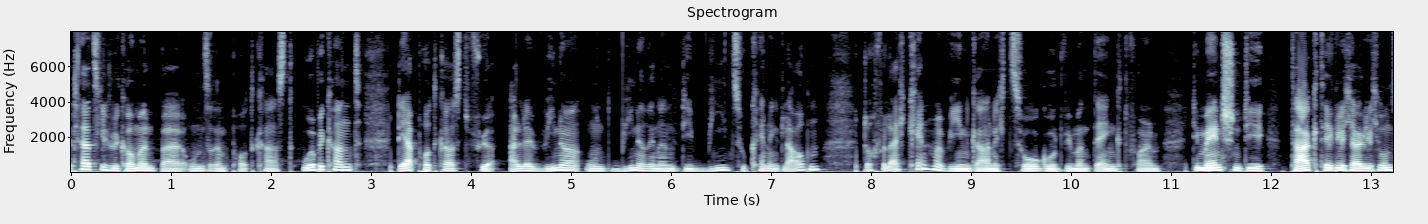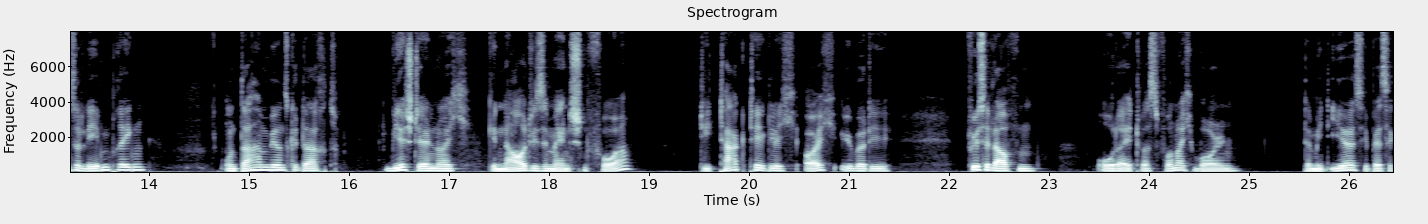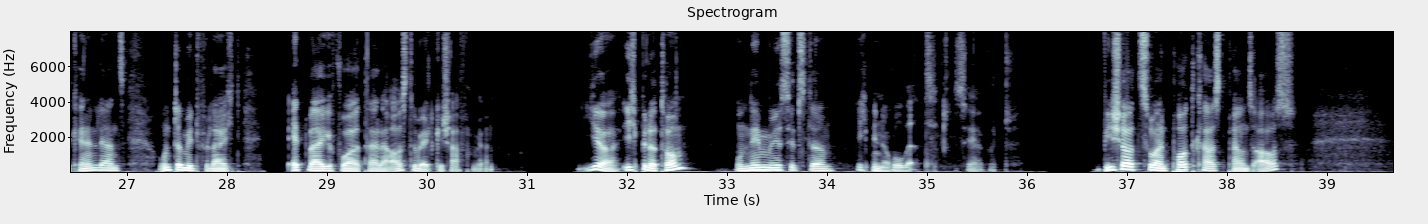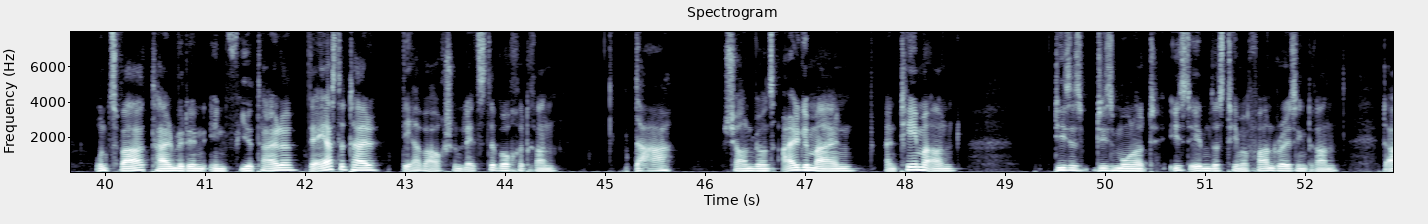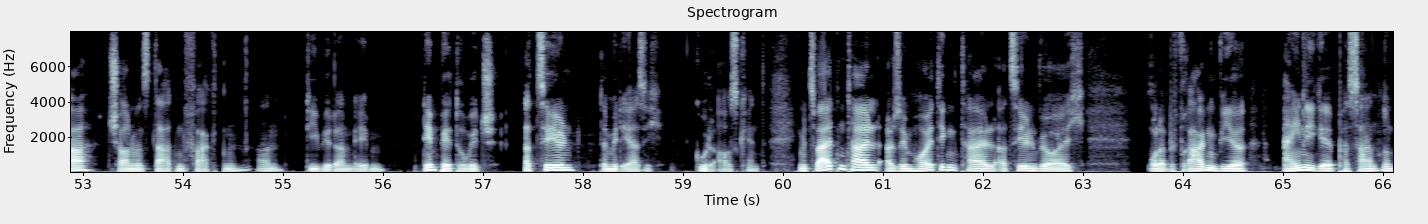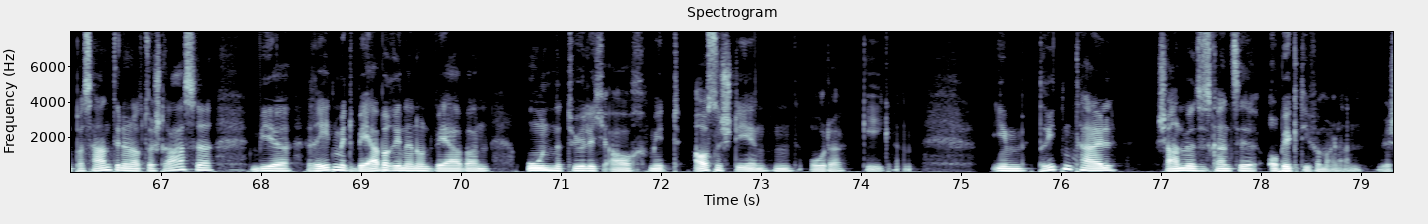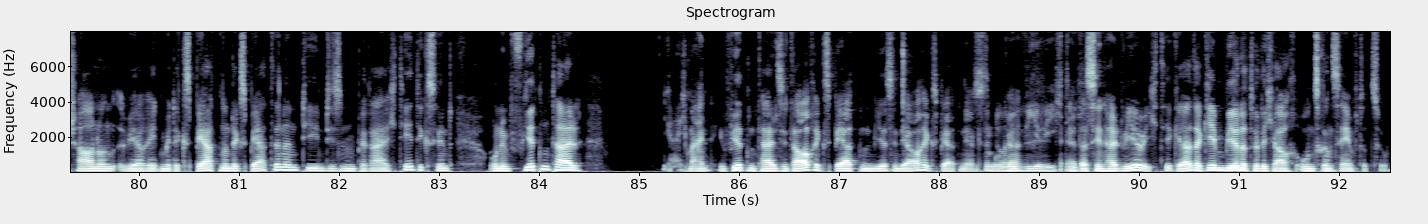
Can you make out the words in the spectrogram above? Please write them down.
damit herzlich willkommen bei unserem Podcast Urbekannt, der Podcast für alle Wiener und Wienerinnen, die Wien zu kennen glauben. Doch vielleicht kennt man Wien gar nicht so gut, wie man denkt, vor allem die Menschen, die tagtäglich eigentlich unser Leben prägen. Und da haben wir uns gedacht, wir stellen euch genau diese Menschen vor, die tagtäglich euch über die Füße laufen oder etwas von euch wollen, damit ihr sie besser kennenlernt und damit vielleicht etwaige Vorurteile aus der Welt geschaffen werden. Ja, ich bin der Tom und neben mir sitzt der. Ich bin der Robert. Sehr gut. Wie schaut so ein Podcast bei uns aus? Und zwar teilen wir den in vier Teile. Der erste Teil, der war auch schon letzte Woche dran. Da schauen wir uns allgemein ein Thema an. Dieses, diesen Monat ist eben das Thema Fundraising dran. Da schauen wir uns Daten, Fakten an, die wir dann eben dem Petrovic erzählen, damit er sich gut auskennt. Im zweiten Teil, also im heutigen Teil, erzählen wir euch oder befragen wir einige Passanten und Passantinnen auf der Straße. Wir reden mit Werberinnen und Werbern und natürlich auch mit Außenstehenden oder Gegnern. Im dritten Teil schauen wir uns das Ganze objektiver mal an. Wir schauen und wir reden mit Experten und Expertinnen, die in diesem Bereich tätig sind. Und im vierten Teil, ja, ich meine, im vierten Teil sind auch Experten, wir sind ja auch Experten Das irgendwo. sind nur wir wichtig. Ja, das sind halt wir wichtig, ja, da geben wir natürlich auch unseren Senf dazu.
